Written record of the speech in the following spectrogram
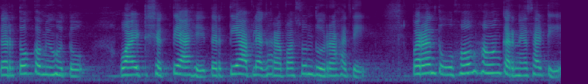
तर तो कमी होतो. वाईट शक्ती आहे तर ती आपल्या घरापासून दूर राहते. परंतु होम हवन करण्यासाठी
